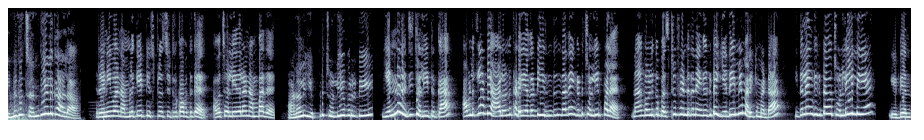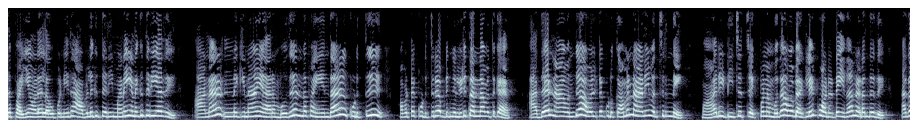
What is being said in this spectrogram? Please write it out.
என்னது சந்தியாளுக்கு ஆளா? ரெனிவா நம்மளுக்கே டிஸ்ட் வச்சிட்டு இருக்கா பத்துக்க. அவ சொல்லியதெல்லாம் நம்பாத. ஆனாலும் எப்படி சொல்லியே வருடி என்ன வச்சு சொல்லிட்டு இருக்கா? அவளுக்கு அப்படி ஆளுன்னு கிடையாது? அப்படி இருந்திருந்தானே என்கிட்ட சொல்லிருப்பல நாங்க அவளுக்கு பெஸ்ட் ஃப்ரெண்ட் தானே எங்ககிட்ட எதையுமே மறைக்க மாட்டா. இதெல்லாம் எங்ககிட்ட அவ இல்லையே. இது அந்த பையன் அவளை லவ் பண்ணிதான் அவளுக்கு தெரியுமானே எனக்கு தெரியாது ஆனா இன்னைக்கு நான் ஏறும்போது அந்த பையன் தான் கொடுத்து அவட்ட கொடுத்துரு அப்படின்னு சொல்லிட்டு தந்தா பத்துக்க அதை நான் வந்து அவள்கிட்ட கொடுக்காம நானே வச்சிருந்தேன் மாறி டீச்சர் செக் பண்ணும்போது அவ பேக்லயே தான் நடந்தது. அது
